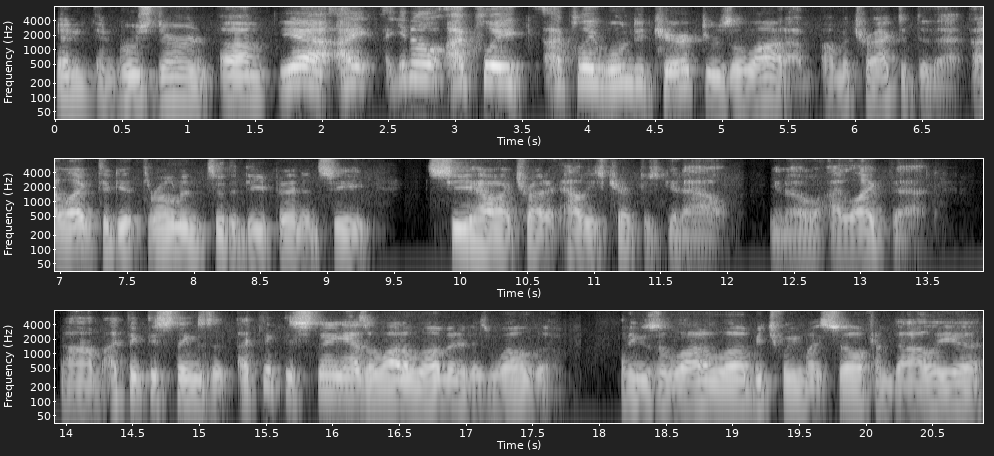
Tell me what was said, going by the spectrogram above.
and and Bruce Dern. Um, yeah, I you know I play I play wounded characters a lot. I'm, I'm attracted to that. I like to get thrown into the deep end and see see how I try to how these characters get out. You know, I like that. Um, I think this thing's I think this thing has a lot of love in it as well, though. I think there's a lot of love between myself and Dahlia.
